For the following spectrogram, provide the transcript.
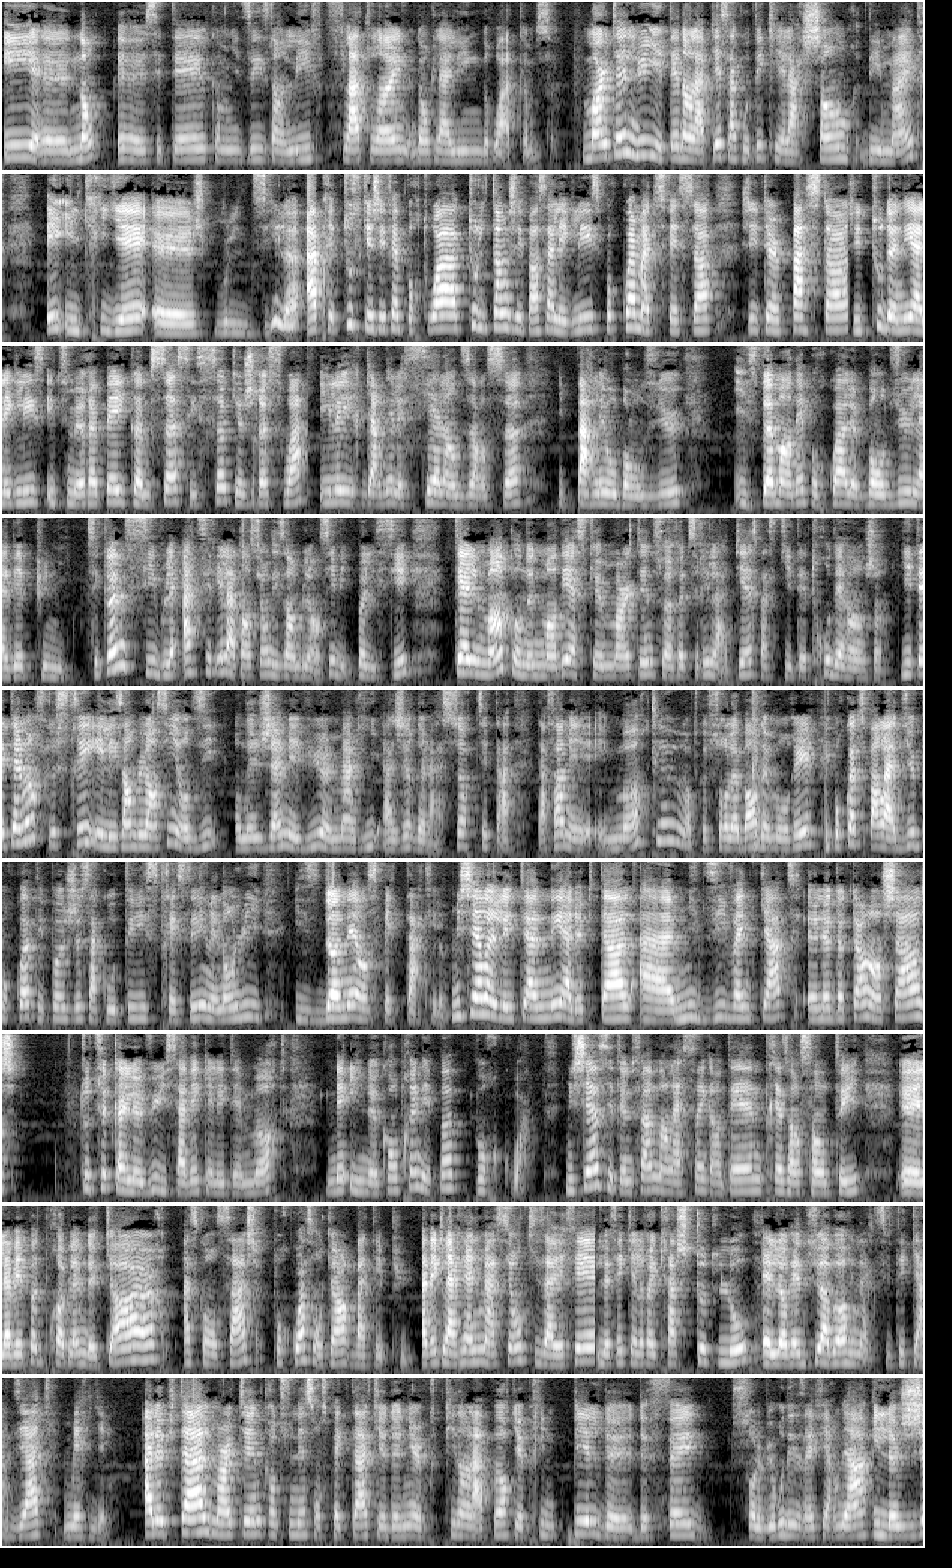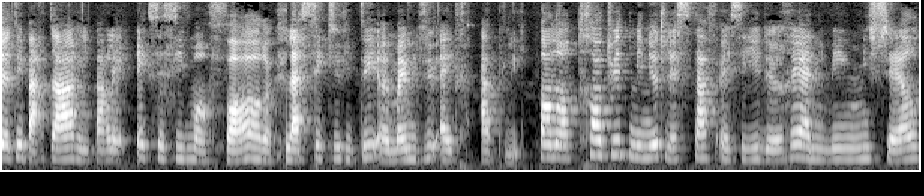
Et euh, non, c'était, comme ils disent dans le livre, flatline, donc la ligne droite comme ça. Martin, lui, était dans la pièce à côté qui est la chambre des maîtres et il criait, euh, je vous le dis, là, après tout ce que j'ai fait pour toi, tout le temps que j'ai passé à l'église, pourquoi m'as-tu fait ça? J'ai été un pasteur, j'ai tout donné à l'église et tu me repayes comme ça, c'est ça que je reçois. Et là, il regardait le ciel en disant ça, il parlait au bon Dieu, il se demandait pourquoi le bon Dieu l'avait puni. C'est comme s'il voulait attirer l'attention des ambulanciers, des policiers, tellement qu'on a demandé à ce que Martin soit retiré de la pièce parce qu'il était trop dérangeant. Il était tellement frustré et les ambulanciers ont dit on n'a jamais vu un mari agir de la sorte. Tu ta, ta femme est, morte, là, en tout cas sur le bord de mourir. Et pourquoi tu parles à Dieu? Pourquoi t'es pas juste à côté stressé? Mais non, lui, il se donnait en spectacle. Michelle, elle a été amenée à l'hôpital à midi 24. Euh, le docteur en charge, tout de suite quand il l'a vu, il savait qu'elle était morte mais il ne comprenait pas pourquoi. Michelle, c'était une femme dans la cinquantaine, très en santé. Euh, elle avait pas de problème de cœur. À ce qu'on sache, pourquoi son cœur battait plus. Avec la réanimation qu'ils avaient fait, le fait qu'elle recrache toute l'eau, elle aurait dû avoir une activité cardiaque, mais rien. À l'hôpital, Martin continuait son spectacle, il a donné un coup de pied dans la porte, il a pris une pile de feuilles sur le bureau des infirmières. Il l'a jeté par terre, il parlait excessivement fort. La sécurité a même dû être appelée. Pendant 38 minutes, le staff a essayé de réanimer Michelle.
